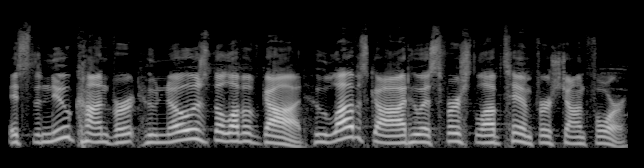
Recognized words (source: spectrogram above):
It's the new convert who knows the love of God, who loves God, who has first loved him, 1 John 4.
